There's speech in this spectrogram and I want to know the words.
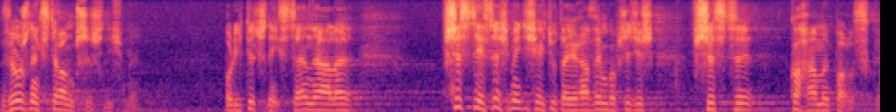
Z różnych stron przyszliśmy politycznej sceny, ale wszyscy jesteśmy dzisiaj tutaj razem, bo przecież wszyscy kochamy Polskę.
